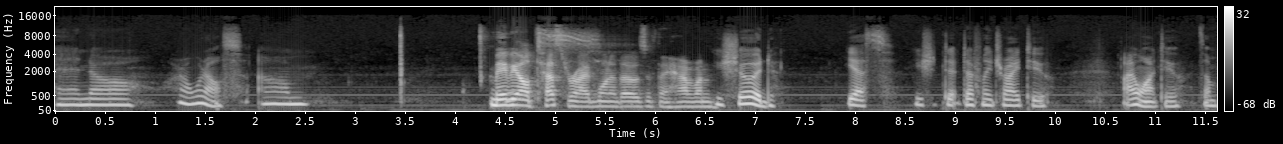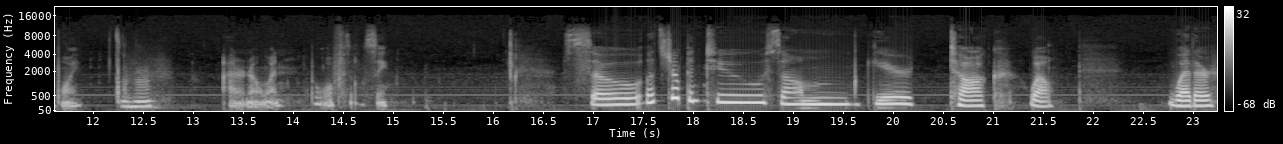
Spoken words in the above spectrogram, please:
And uh, I don't know what else. Um, Maybe I'll test ride one of those if they have one. you should. Yes, you should de- definitely try to. I want to at some point. Mm-hmm. I don't know when, but we'll, we'll see. So let's jump into some gear talk. Well, weather,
